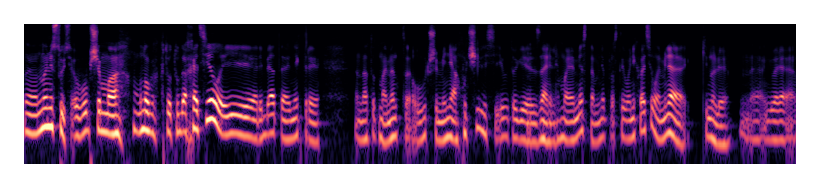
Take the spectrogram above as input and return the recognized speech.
Но не суть. В общем, много кто туда хотел, и ребята некоторые на тот момент лучше меня учились и в итоге заняли мое место. Мне просто его не хватило. Меня кинули, э, говоря,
